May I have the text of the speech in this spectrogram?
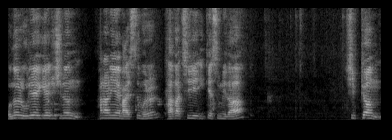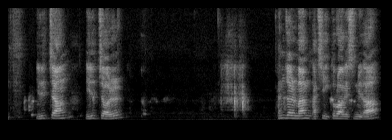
오늘 우리에게 주시는 하나님의 말씀을 다 같이 읽겠습니다. 시편 1장 1절 한 절만 같이 읽도록 하겠습니다.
